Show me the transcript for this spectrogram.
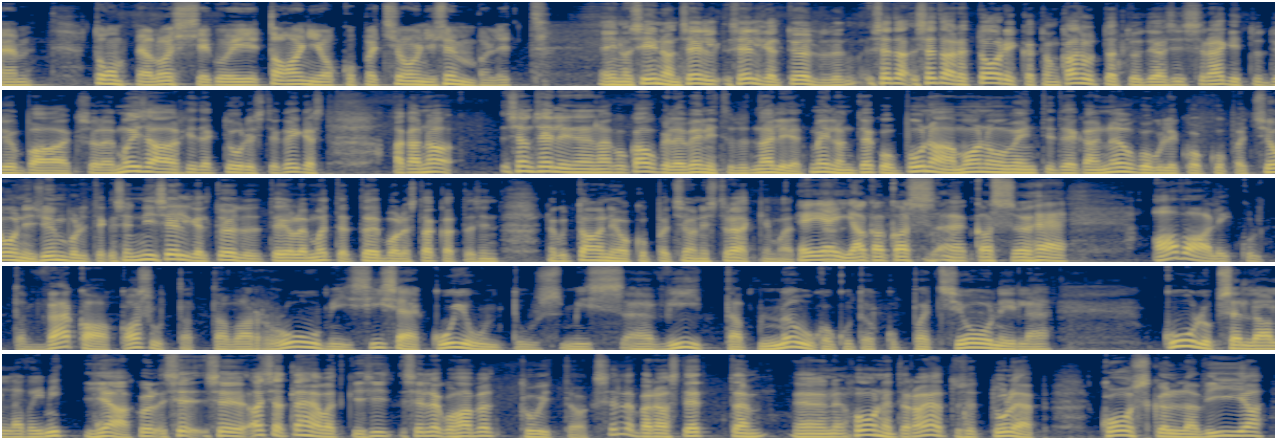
Toompea lossi kui Taani okupatsiooni sümbolit ei no siin on sel-, selgelt öeldud, et seda, seda retoorikat on kasutatud ja siis räägitud juba, eks ole, mõisaarhitektuurist ja kõigest, aga no see on selline nagu kaugele venitatud nali, et meil on tegu punamonumentidega, nõukoguliku okupatsiooni sümbolitega, see on nii selgelt öeldud, et ei ole mõtet tõepoolest hakata siin nagu Taani okupatsioonist rääkima et.... ei, ei, aga kas, kas ühe avalikult väga kasutatava ruumi sisekujundus, mis viitab Nõukogude okupatsioonile äh, kuulub selle alla või mitte. ja kuule, see, see asjad lähevadki siit selle koha pealt huvitavaks, sellepärast et äh, hoonede rajatused tuleb kooskõlla viia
